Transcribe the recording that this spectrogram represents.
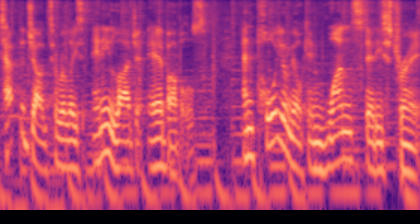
Tap the jug to release any larger air bubbles and pour your milk in one steady stream.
